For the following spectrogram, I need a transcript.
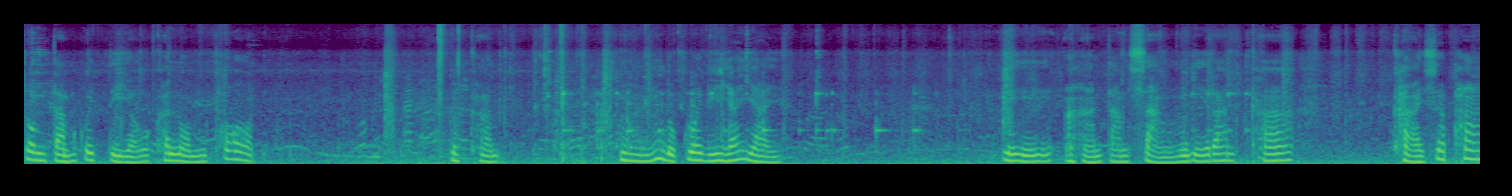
ส้มตำก๋วยเตี๋ยว ขนมทอดนะครับ อืมดูกล้วยวีใหญ่ใหญ่ๆมีอาหารตามสั่ง มีร้านค้า ขายเสื้อผ้า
